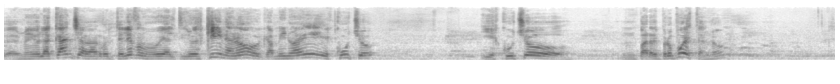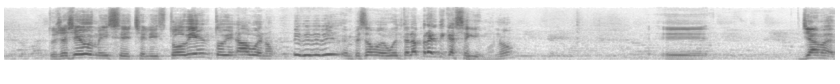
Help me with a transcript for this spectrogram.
en medio de la cancha, agarro el teléfono, me voy al tiro de esquina, ¿no? Camino ahí, escucho y escucho un par de propuestas, ¿no? Entonces ya llego y me dice, Chelis, ¿todo bien? ¿Todo bien? Ah, bueno, empezamos de vuelta a la práctica, seguimos, ¿no? Eh, ya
